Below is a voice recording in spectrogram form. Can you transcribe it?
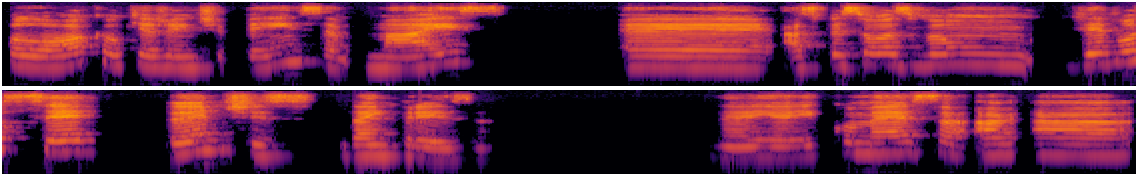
coloca o que a gente pensa, mais é, as pessoas vão ver você antes da empresa. Né? E aí começa a, a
